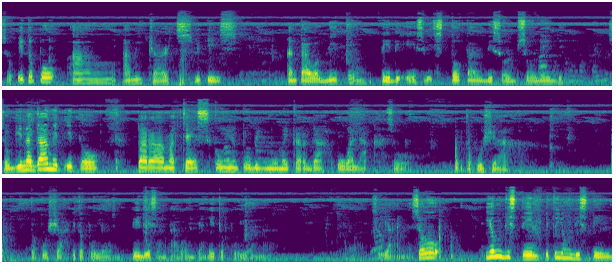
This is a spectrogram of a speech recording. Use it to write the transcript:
So ito po ang aming charts which is ang tawag dito TDS which is total dissolved solid. So ginagamit ito para ma-test kung yung tubig mo may karga o wala. So ito po siya. Ito po siya. Ito po yun. TDS ang tawag yan. Ito po yun. So yan. So yung distilled, ito yung distilled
